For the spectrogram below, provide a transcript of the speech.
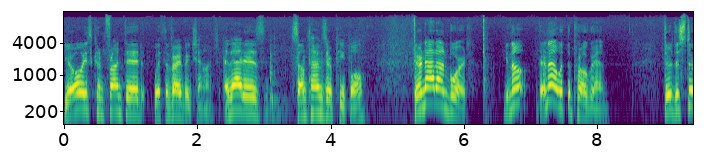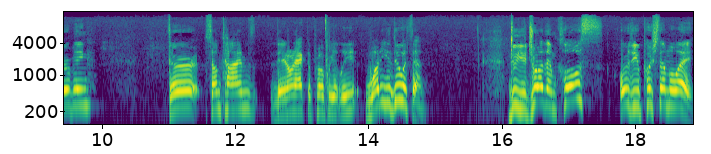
you're always confronted with a very big challenge. And that is sometimes there are people, they're not on board. You know, they're not with the program. They're disturbing. They're sometimes they don't act appropriately. What do you do with them? Do you draw them close or do you push them away?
